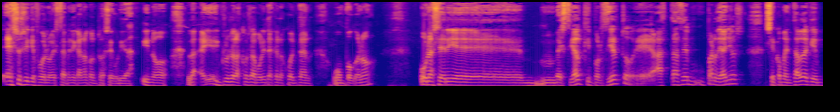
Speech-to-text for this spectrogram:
eso sí que fue el oeste americano con toda seguridad y no, la, incluso las cosas bonitas que nos cuentan un poco, ¿no? Una serie bestial que, por cierto, eh, hasta hace un par de años se comentaba de que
